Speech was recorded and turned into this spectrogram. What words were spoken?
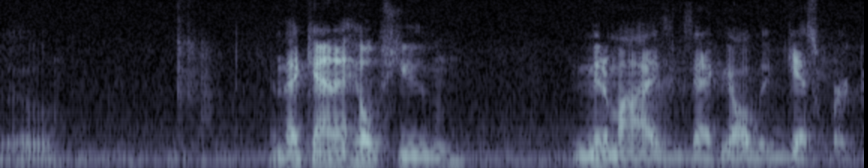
So, and that kind of helps you minimize exactly all the guesswork.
